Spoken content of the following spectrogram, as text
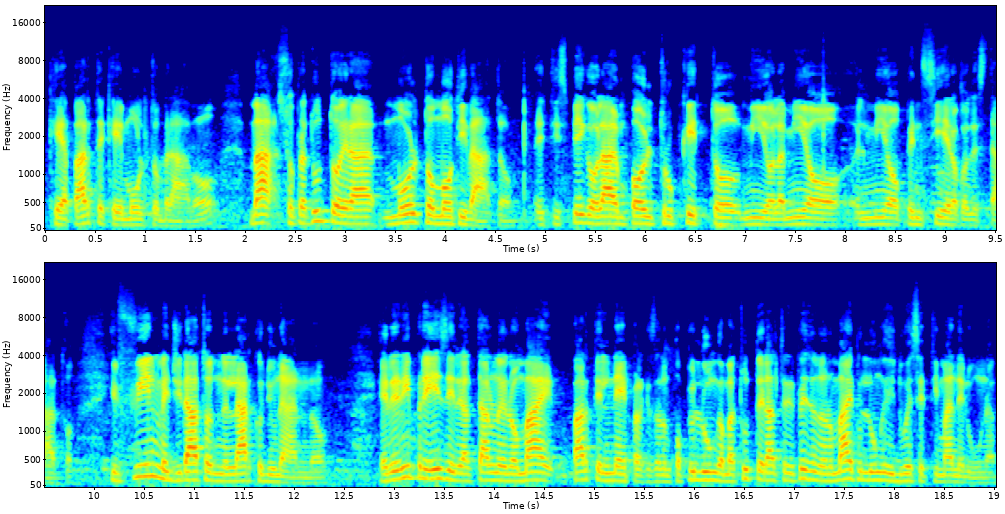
che a parte che è molto bravo, ma soprattutto era molto motivato. E ti spiego là un po' il trucchetto mio, mio- il mio pensiero cos'è stato. Il film è girato nell'arco di un anno e le riprese in realtà non erano mai, a parte il Nepal che è stato un po' più lungo, ma tutte le altre riprese non erano mai più lunghe di due settimane l'una.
